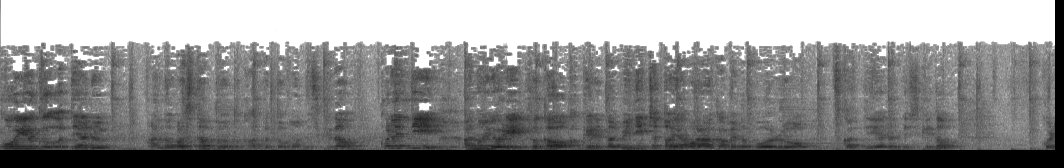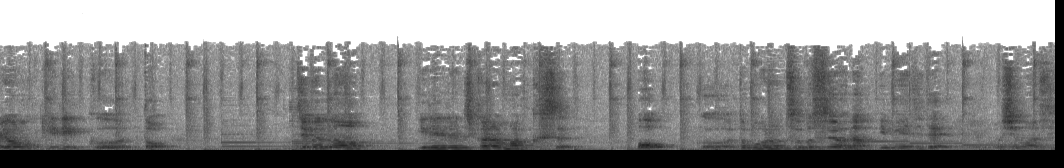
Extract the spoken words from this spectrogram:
こういうグーってやるあのバストアップのとかあったと思うんですけどこれにあのより負荷をかけるためにちょっと柔らかめのボールを使ってやるんですけどこれを思いっきりグーッと自分の入れる力マックスをグーッとボールを潰すようなイメージで押します。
